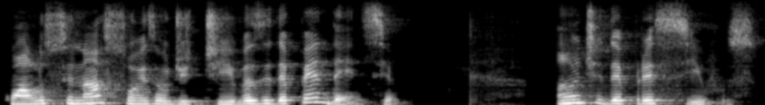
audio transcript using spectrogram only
com alucinações auditivas e dependência. Antidepressivos.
